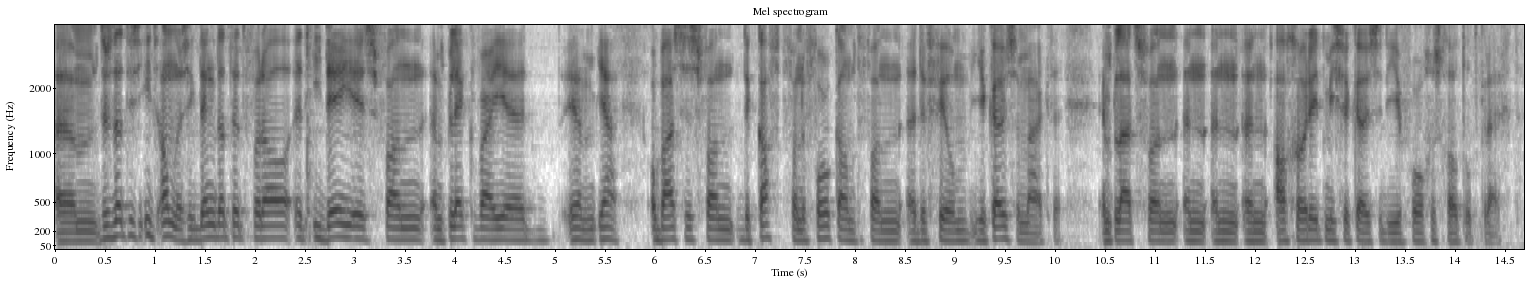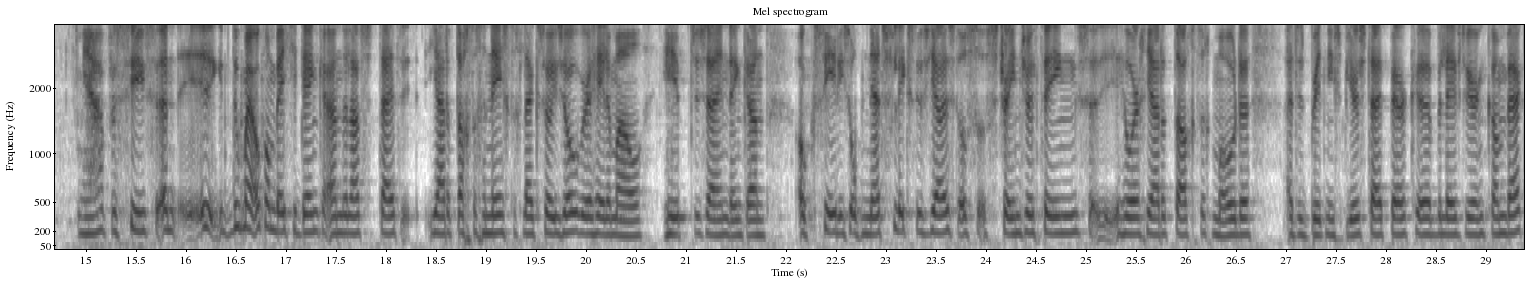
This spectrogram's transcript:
Ehm, dus dat is iets anders. Ik denk dat het vooral het idee is van een plek waar je ehm, ja, op basis van de kaft, van de voorkant van eh, de film, je keuze maakte. In plaats van een, een, een algoritmische keuze die je voorgeschoteld krijgt. Ja, precies. En ik doe mij ook wel een beetje denken aan de laatste tijd. Jaren 80 en 90 lijkt sowieso weer helemaal hip te zijn. Denk aan ook series op Netflix, dus juist als Stranger Things. Eh, heel erg jaren 80 mode. Uit het Britney Spears tijdperk uh, beleeft weer een comeback.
